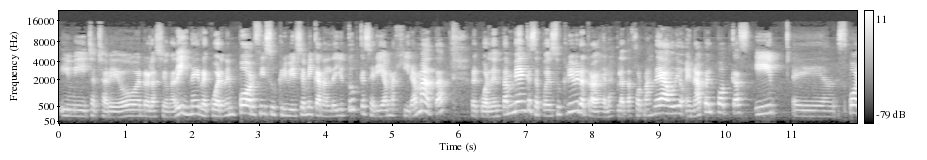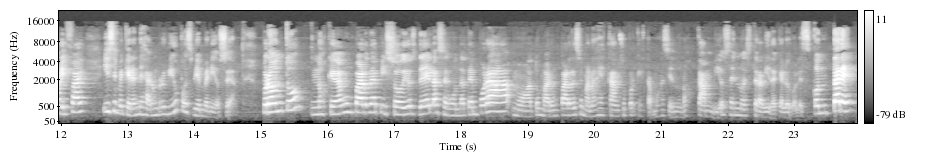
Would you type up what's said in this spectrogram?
y mi chachareo en relación a Disney. Recuerden, porfi, suscribirse a mi canal de YouTube, que sería Majira Mata. Recuerden también que se pueden suscribir a través de las plataformas de audio en Apple Podcast y Spotify. Y si me quieren dejar un review, pues bienvenido sea. Pronto nos quedan un par de episodios de la segunda temporada. Me voy a tomar un par de semanas de descanso porque estamos haciendo unos cambios en nuestra vida que luego les contaré.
